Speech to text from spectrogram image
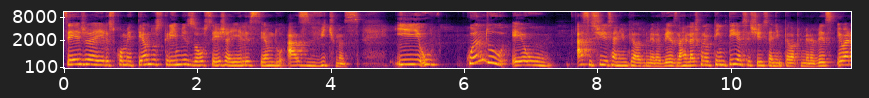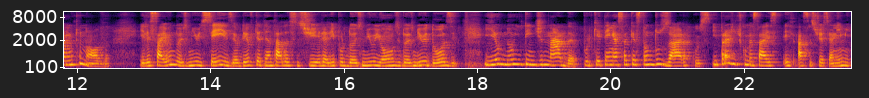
seja eles cometendo os crimes ou seja eles sendo as vítimas. E o, quando eu assisti esse anime pela primeira vez, na realidade, quando eu tentei assistir esse anime pela primeira vez, eu era muito nova. Ele saiu em 2006, eu devo ter tentado assistir ele ali por 2011, 2012, e eu não entendi nada, porque tem essa questão dos arcos. E pra gente começar a assistir esse anime,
